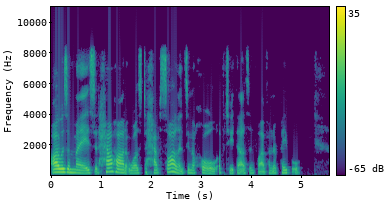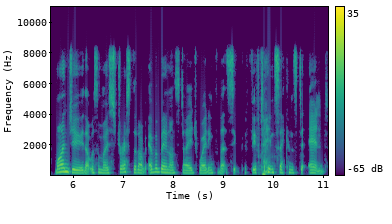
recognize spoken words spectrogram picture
I was amazed at how hard it was to have silence in a hall of 2,500 people. Mind you, that was the most stressed that I've ever been on stage waiting for that 15 seconds to end.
